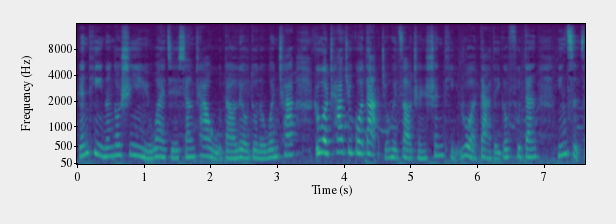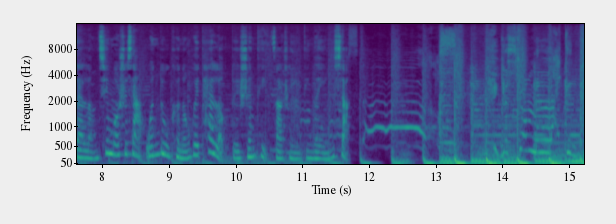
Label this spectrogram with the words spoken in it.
人体能够适应与外界相差五到六度的温差，如果差距过大，就会造成身体偌大的一个负担。因此，在冷气模式下，温度可能会太冷，对身体造成一定的影响。I could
